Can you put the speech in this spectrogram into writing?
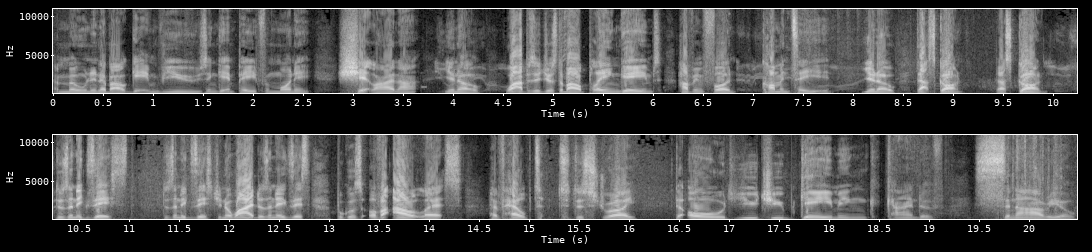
and moaning about getting views and getting paid for money? Shit like that. You know, what happens to just about playing games, having fun, commentating? You know, that's gone. That's gone. Doesn't exist doesn't exist. You know why it doesn't exist? Because other outlets have helped to destroy the old YouTube gaming kind of scenario.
